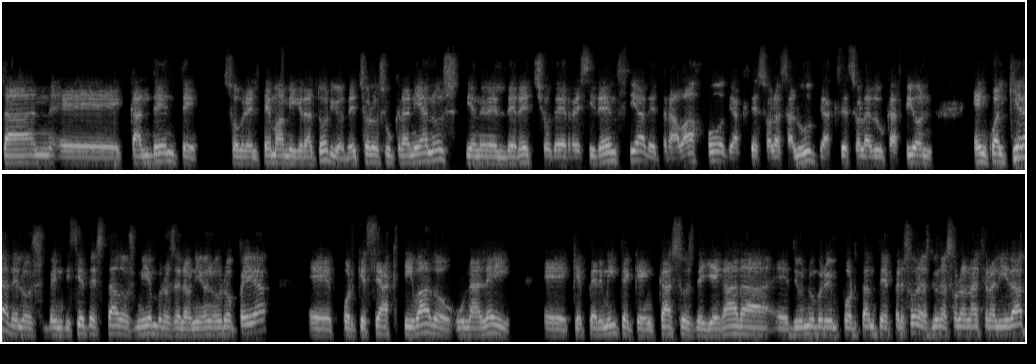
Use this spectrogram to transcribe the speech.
tan candente sobre el tema migratorio. De hecho, los ucranianos tienen el derecho de residencia, de trabajo, de acceso a la salud, de acceso a la educación en cualquiera de los 27 Estados miembros de la Unión Europea, eh, porque se ha activado una ley eh, que permite que en casos de llegada eh, de un número importante de personas de una sola nacionalidad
